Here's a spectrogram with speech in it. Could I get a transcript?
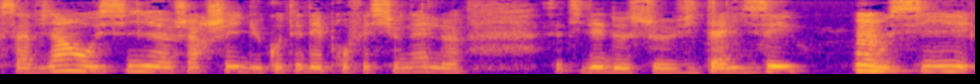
ça, vient aussi chercher du côté des professionnels cette idée de se vitaliser Mm. aussi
